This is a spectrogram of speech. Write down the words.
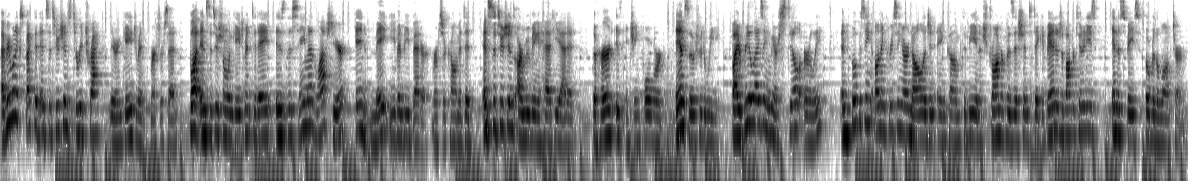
Everyone expected institutions to retract their engagement, Mercer said. But institutional engagement today is the same as last year and may even be better, Mercer commented. Institutions are moving ahead, he added. The herd is inching forward, and so should we. By realizing we are still early and focusing on increasing our knowledge and income to be in a stronger position to take advantage of opportunities in the space over the long term,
